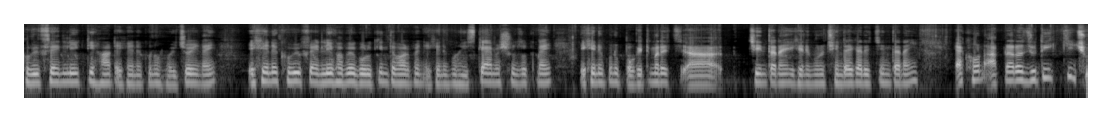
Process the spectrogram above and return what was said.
খুবই ফ্রেন্ডলি একটি হাট, এখানে কোনো হইচই নাই। এখানে খুবই ফ্রেন্ডলিভাবে গরু কিনতে পারবেন, এখানে কোনো স্ক্যামের সুযোগ নাই, এখানে কোনো পকেট মারের চিন্তা নাই, এখানে কোনো ছিনতাইকারীর চিন্তা নাই। এখন আপনারা যদি কিছু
